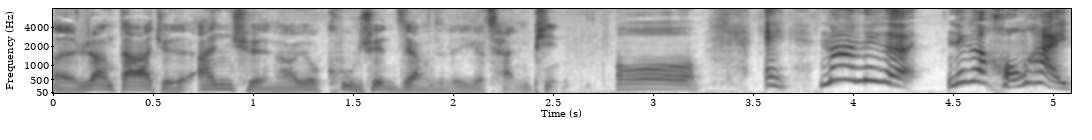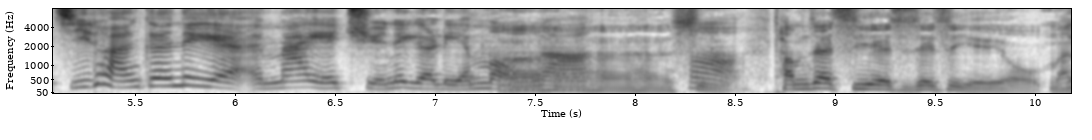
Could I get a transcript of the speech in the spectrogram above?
呃，让大家觉得安全然后又酷炫这样子的一个产品哦。哎，那那个那个红海集团跟那个 M I H 那个联盟呢？是他们在 C S 这次也有蛮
